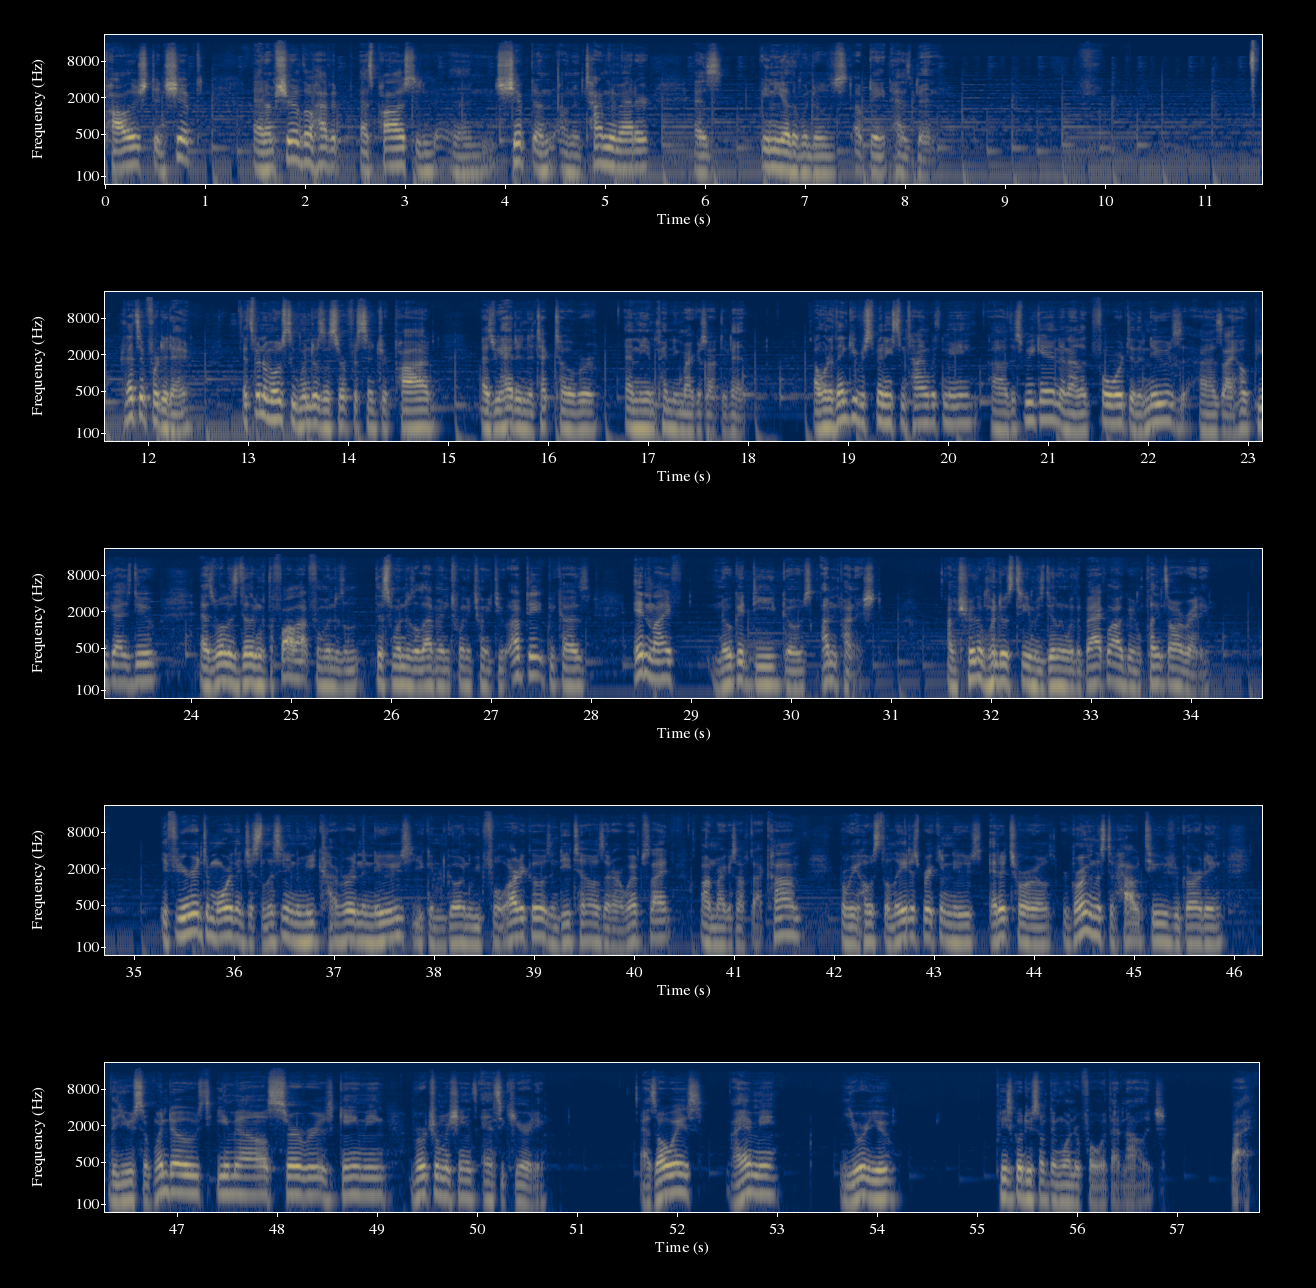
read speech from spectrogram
polished and shipped, and I'm sure they'll have it as polished and, and shipped on, on a timely manner as any other Windows update has been. That's it for today. It's been a mostly Windows and Surface centric pod as we head into Techtober and the impending Microsoft event. I want to thank you for spending some time with me uh, this weekend, and I look forward to the news, as I hope you guys do, as well as dealing with the fallout from Windows this Windows 11 2022 update. Because in life, no good deed goes unpunished. I'm sure the Windows team is dealing with a backlog of complaints already. If you're into more than just listening to me covering the news, you can go and read full articles and details at our website on Microsoft.com, where we host the latest breaking news, editorials, a growing list of how to's regarding the use of Windows, emails, servers, gaming, virtual machines, and security. As always, I am me, you are you. Please go do something wonderful with that knowledge. Bye.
